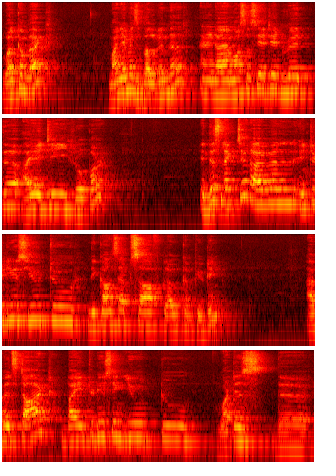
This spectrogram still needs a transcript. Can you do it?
Welcome back. My name is Balvinder and I am associated with the IIT Ropar. In this lecture, I will introduce you to the concepts of cloud computing. I will start by introducing you to what is the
